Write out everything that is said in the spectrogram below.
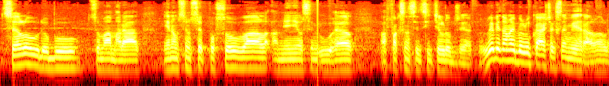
celou dobu, co mám hrát, jenom jsem se posouval a měnil jsem úhel a fakt jsem si cítil dobře. Jako. Kdyby tam nebyl Lukáš, tak jsem vyhrál, ale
